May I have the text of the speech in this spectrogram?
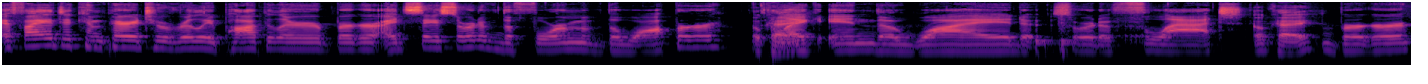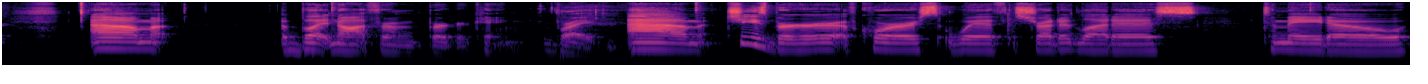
if I had to compare it to a really popular burger, I'd say sort of the form of the Whopper. Okay. Like in the wide, sort of flat Okay, burger, um, but not from Burger King. right. Um, cheeseburger, of course, with shredded lettuce, tomato,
